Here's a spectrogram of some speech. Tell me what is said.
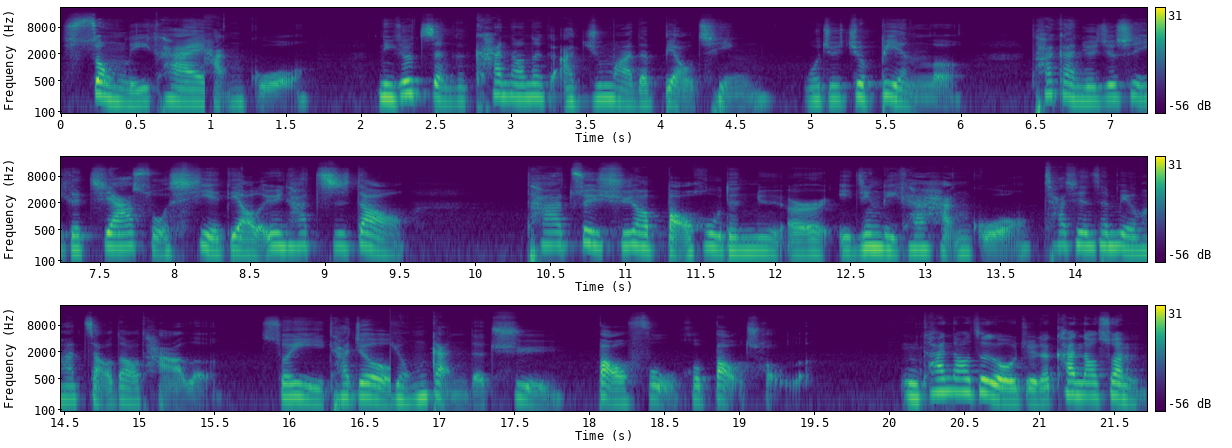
送离开韩国，你就整个看到那个阿朱玛的表情，我觉得就变了。他感觉就是一个枷锁卸掉了，因为他知道他最需要保护的女儿已经离开韩国，他先生没有办法找到他了，所以他就勇敢的去报复或报仇了。你看到这个，我觉得看到算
